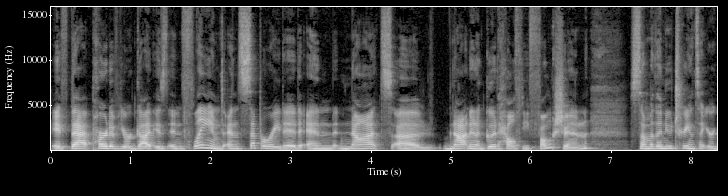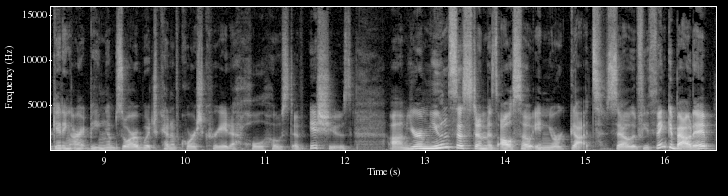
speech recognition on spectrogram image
if that part of your gut is inflamed and separated and not uh, not in a good, healthy function, some of the nutrients that you're getting aren't being absorbed, which can, of course, create a whole host of issues. Um, your immune system is also in your gut. So if you think about it,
